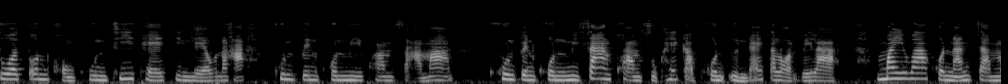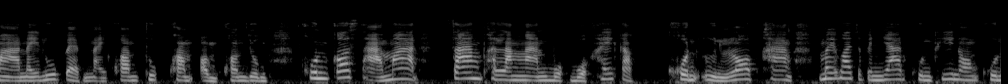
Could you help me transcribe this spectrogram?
ตัวตนของคุณที่แท้จริงแล้วนะคะ คุณเป็นคนมีความสามารถ คุณเป็นคนมีสร้างความสุขให้กับคนอื่นได้ตลอดเวลา ไม่ว่าคนนั้นจะมาในรูปแบบไหนความทุกข์ความอ่อมความยุ่มคุณก็สามารถสร้างพลังงานบวกๆให้กับ คนอื่นรอบข้าง ไม่ว่าจะเป็นญาติคุณพี่น้องคุณ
